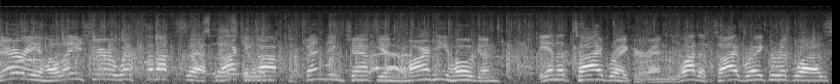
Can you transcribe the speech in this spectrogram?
Jerry Hilecher with an upset, knocking off defending champion Marty Hogan in a tiebreaker. And what a tiebreaker it was.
